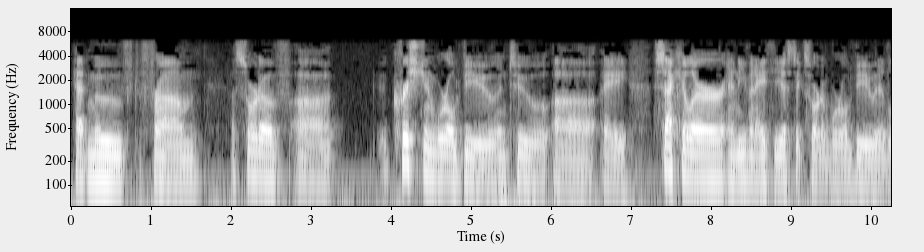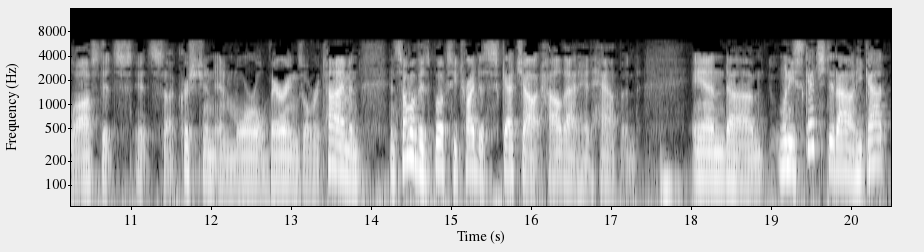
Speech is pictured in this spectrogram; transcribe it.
had moved from a sort of uh, Christian worldview into uh, a secular and even atheistic sort of worldview. It had lost its its uh, Christian and moral bearings over time, and in some of his books, he tried to sketch out how that had happened. And um, when he sketched it out, he got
